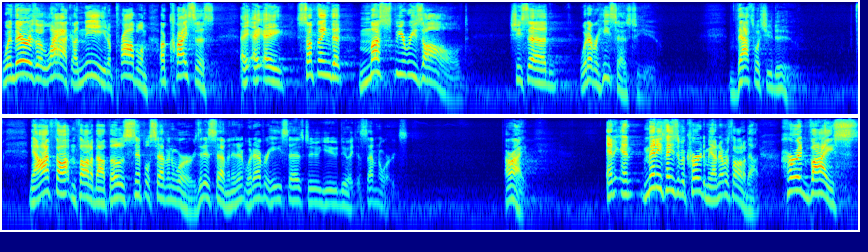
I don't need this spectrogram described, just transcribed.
When there is a lack, a need, a problem, a crisis, a, a, a something that must be resolved, she said, whatever he says to you, that's what you do. Now, I've thought and thought about those simple seven words. It is seven, isn't it? Whatever he says to you, do it. Just seven words. All right. And, and many things have occurred to me I've never thought about. Her advice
